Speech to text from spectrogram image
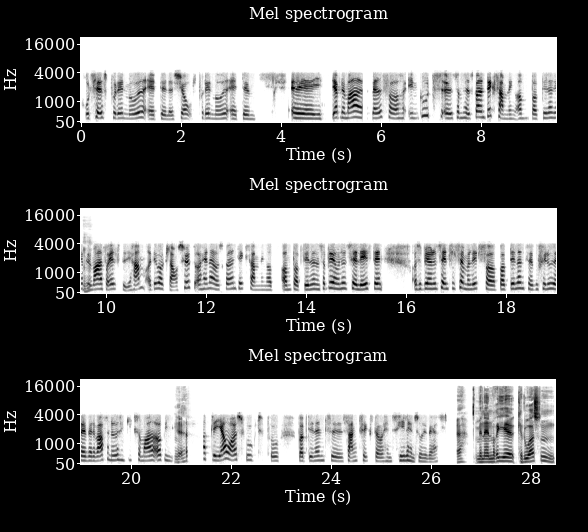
grotesk på den måde, at, eller sjovt på den måde, at øh, øh, jeg blev meget glad for en gut, øh, som havde skrevet en dæksamling om Bob Dylan. Jeg blev mm. meget forelsket i ham, og det var Claus Høg, og han har jo skrevet en dæksamling om, om Bob Dylan, og så blev jeg jo nødt til at læse den. Og så blev jeg nødt til at interessere mig lidt for Bob Dylan, så jeg kunne finde ud af, hvad det var for noget, han gik så meget op i. Yeah. Og så blev jeg jo også hugt på Bob Dylans øh, sangtekster og hans, hele hans univers. Ja, men Anne-Marie, kan du også sådan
